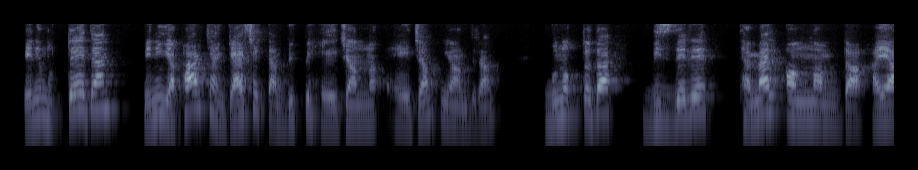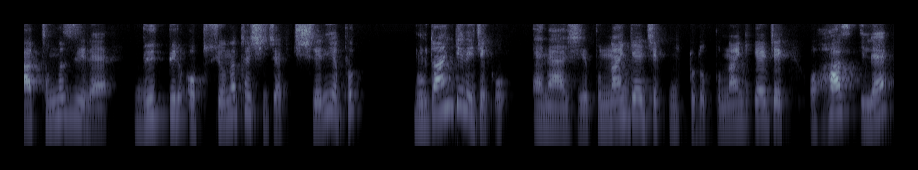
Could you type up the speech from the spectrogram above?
beni mutlu eden, beni yaparken gerçekten büyük bir heyecanla heyecan uyandıran, bu noktada bizleri temel anlamda hayatımız ile büyük bir opsiyona taşıyacak işleri yapıp buradan gelecek o enerji, bundan gelecek mutluluk, bundan gelecek o haz ile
